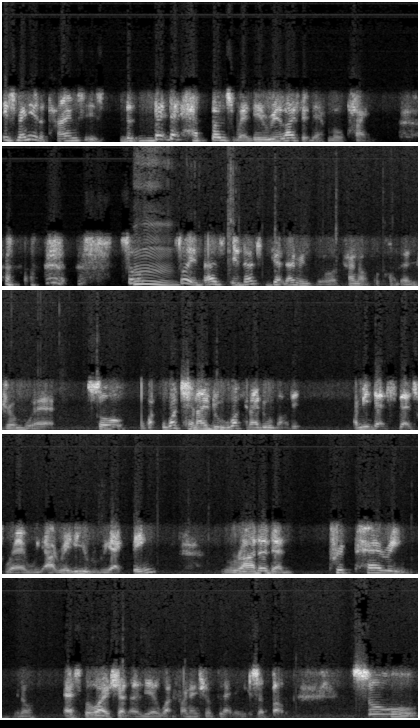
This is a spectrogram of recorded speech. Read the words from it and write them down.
it's many of the times is that that happens when they realize that they have no time. so mm. so it does it does get them into a kind of a conundrum where so what, what can I do? What can I do about it? I mean that's that's where we are really reacting rather than preparing, you know, as per what I shared earlier, what financial planning is about. So,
